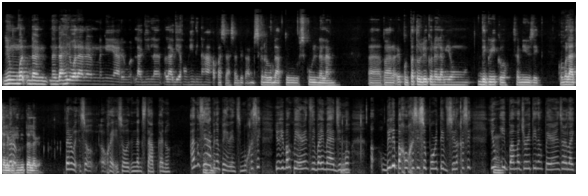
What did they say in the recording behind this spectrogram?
yung what, nang, nang dahil wala nang nangyayari, lagi, la- lagi akong hindi nakakapasa. Sabi ko, I'm just gonna go back to school na lang. Ah, para eh, pagpatuloy ko na lang yung degree ko sa music. Kung wala talaga, Pero- hindi talaga. Pero wait, so, okay, so nag-stop ka, no? Ano sinabi Mm-hmm. ng parents mo? Kasi yung ibang parents, di ba, imagine mo, uh, bilib ako kasi supportive sila. Kasi yung Mm. iba, majority ng parents are like,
